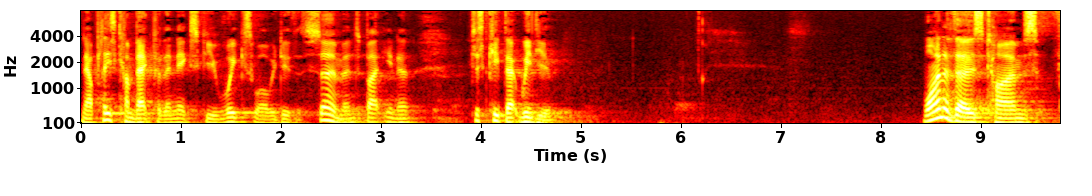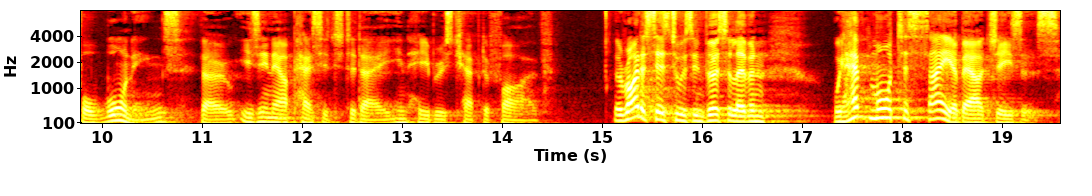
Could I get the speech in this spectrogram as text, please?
Now, please come back for the next few weeks while we do the sermons, but you know, just keep that with you. One of those times for warnings, though, is in our passage today in Hebrews chapter 5. The writer says to us in verse 11, we have more to say about Jesus,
